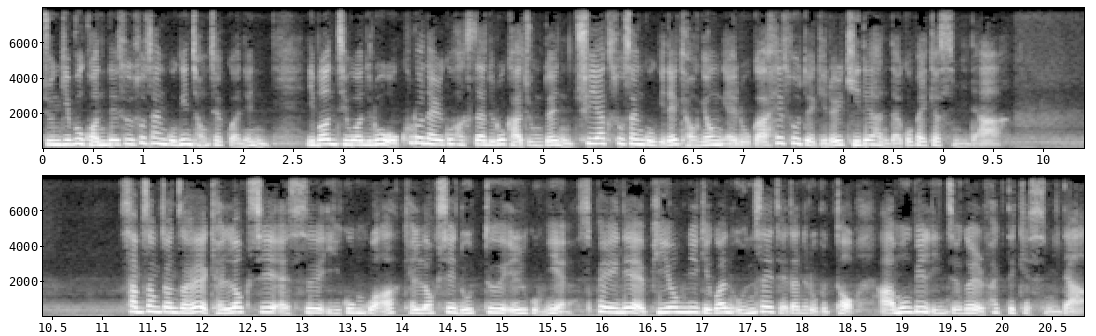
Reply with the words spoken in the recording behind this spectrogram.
중기부 권대수 소상공인 정책관은 이번 지원으로 코로나19 확산으로 가중된 취약 소상공인의 경영 애로가 해소되기를 기대한다고 밝혔습니다. 삼성전자의 갤럭시 S20과 갤럭시 노트 10이 스페인의 비영리 기관 온세재단으로부터 아모빌 인증을 획득했습니다.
